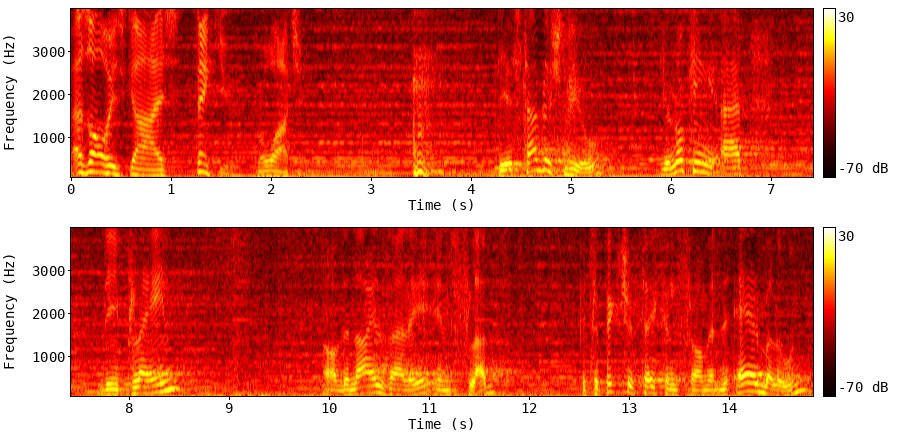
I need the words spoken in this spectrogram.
As always guys, thank you for watching. the established view, you're looking at the plain of the Nile Valley in floods. It's a picture taken from an air balloon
